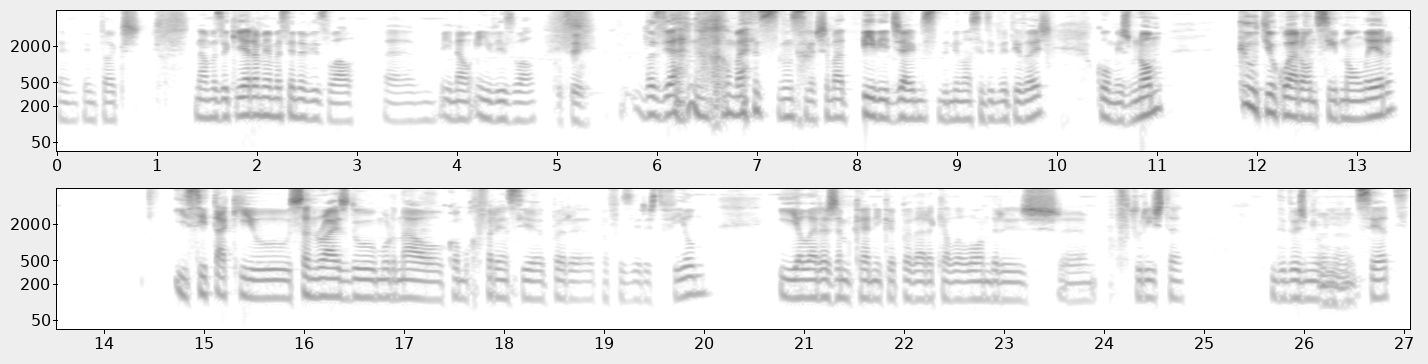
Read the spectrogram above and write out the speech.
Tem, tem toques. Não, mas aqui era mesmo a cena visual ah, e não invisual. Sim. baseado no romance de um senhor chamado P.D. James de 1992, com o mesmo nome, que o tio Quaron decide não ler e cita aqui o Sunrise do Murnau como referência para, para fazer este filme e a laranja mecânica para dar aquela Londres eh, futurista de 2027.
